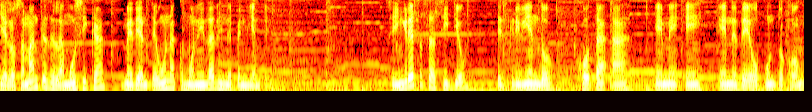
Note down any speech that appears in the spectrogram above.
y a los amantes de la música mediante una comunidad independiente. Si ingresas al sitio escribiendo jamendo.com,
